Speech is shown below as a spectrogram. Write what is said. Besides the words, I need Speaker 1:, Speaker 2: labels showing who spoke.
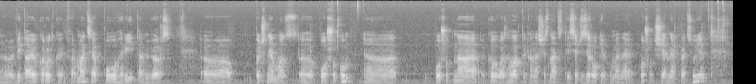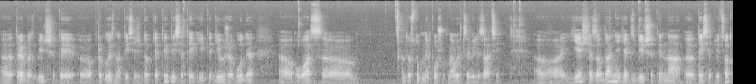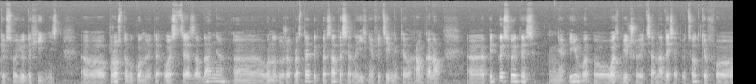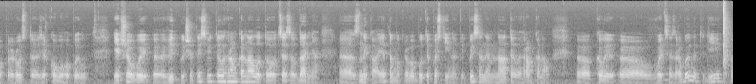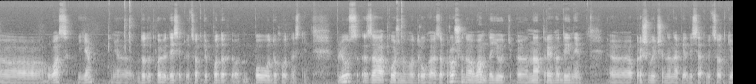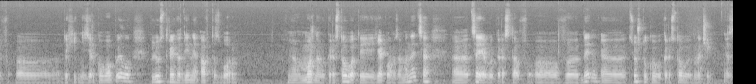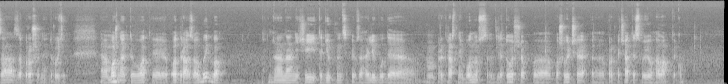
Speaker 1: Е, Вітаю, коротка інформація по грі Timeverse. Е, Почнемо з е, пошуку. Пошук на коли у вас галактика на 16 тисяч зірок, як у мене пошук ще не працює. Треба збільшити приблизно тисяч до 50, і тоді вже буде у вас доступний пошук нових цивілізацій. Е, Є ще завдання, як збільшити на е, 10% свою дохідність. Е, Просто виконуєте ось це завдання, е, воно дуже просте. Підписатися на їхній офіційний телеграм-канал. Е, Підписуєтесь, і у вас збільшується на 10% е, прирост зіркового пилу. Якщо ви е, відпишетесь від телеграм-каналу, то це завдання е, зникає, тому треба бути постійно підписаним на телеграм-канал. Е, Коли е, ви це зробили, тоді е, у вас є е, додаткові 10% по доходності. Плюс за кожного друга запрошеного вам дають е, на 3 години е, пришвидшене на 50% е, дохідність зіркового пилу, плюс 3 години автозбору. Е, Можна використовувати як вам заманеться. Е, Це я використав е, в день. Цю штуку використовую вночі за запрошених друзів. Можна активувати одразу обидва на ніч, і тоді, в принципі, взагалі буде прекрасний бонус для того, щоб пошвидше прокачати свою галактику.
